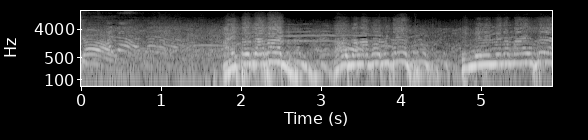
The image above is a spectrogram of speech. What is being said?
Nah itu 8. Ah, mga komite. Tingnan nyo.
